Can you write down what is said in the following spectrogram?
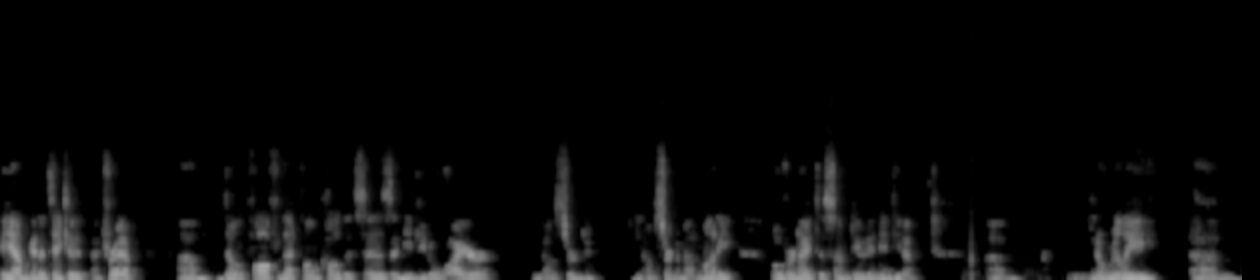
Hey i'm going to take a, a trip. Um, don't fall for that phone call that says i need you to wire you know certain you know certain amount of money overnight to some dude in india. Um, you know really um,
